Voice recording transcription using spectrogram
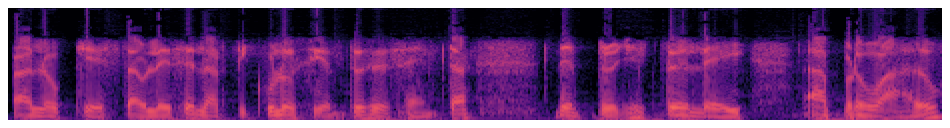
a lo que establece el artículo 160 del proyecto de ley aprobado.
